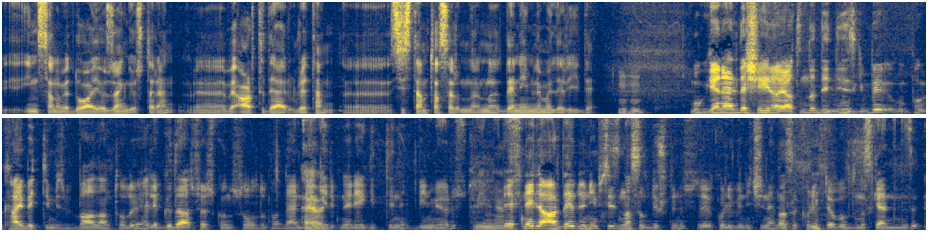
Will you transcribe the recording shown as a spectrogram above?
insana ve doğaya özen gösteren e, ve artı değer üreten e, sistem tasarımlarını deneyimlemeleriydi. Hı hı. Bu genelde şehir hayatında dediğiniz gibi kaybettiğimiz bir bağlantı oluyor. Hele gıda söz konusu oldu mu? Nereden evet. gelip nereye gittiğini bilmiyoruz. Bilmiyoruz. Defne ile Arda'ya döneyim. Siz nasıl düştünüz e, kulübün içine? Nasıl kulüpte buldunuz kendinizi?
